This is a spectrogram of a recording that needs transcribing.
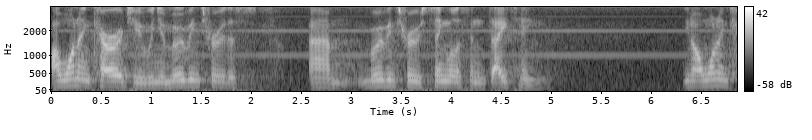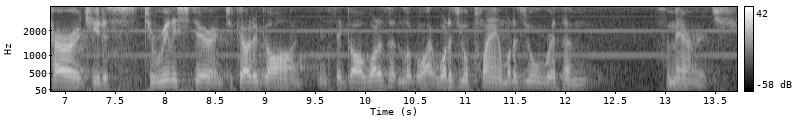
I want to encourage you when you're moving through this, um, moving through singleness and dating. You know, I want to encourage you to, to really stir and to go to God and say, God, what does it look like? What is your plan? What is your rhythm for marriage?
